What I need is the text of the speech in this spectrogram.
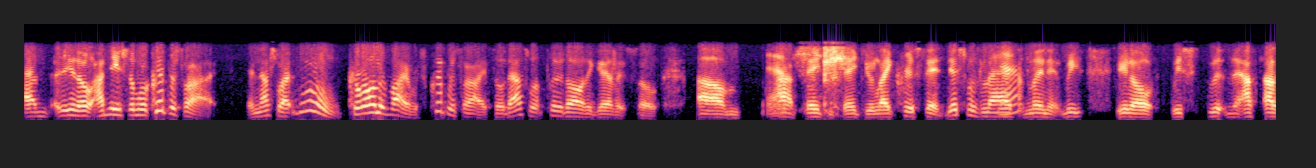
I, you know, I need some more clippercide. And that's like, hmm, coronavirus, clippercide. So that's what put it all together. So um, Yeah. Ah, thank you, thank you. Like Chris said, this was last Yeah. minute. We, you know, we. I, I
